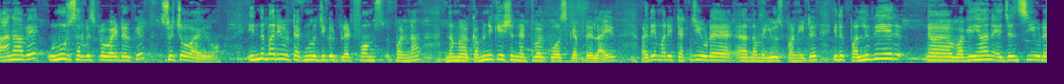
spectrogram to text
தானாகவே இன்னொரு சர்வீஸ் ப்ரொவைடருக்கு சுவிட்ச் ஓவ் ஆயிடும் இந்த மாதிரி ஒரு டெக்னாலஜிக்கல் பிளாட்ஃபார்ம்ஸ் பண்ணால் நம்ம communication network was kept live அதே மாதிரி டெக்னாலஜியோட நம்ம யூஸ் பண்ணிட்டு இது பல்வேறு வகையான ஏஜென்சியோட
